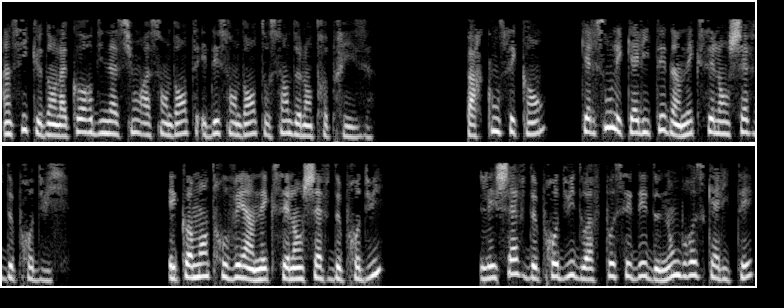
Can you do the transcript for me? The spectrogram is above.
ainsi que dans la coordination ascendante et descendante au sein de l'entreprise. Par conséquent, quelles sont les qualités d'un excellent chef de produit? Et comment trouver un excellent chef de produit? Les chefs de produit doivent posséder de nombreuses qualités,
